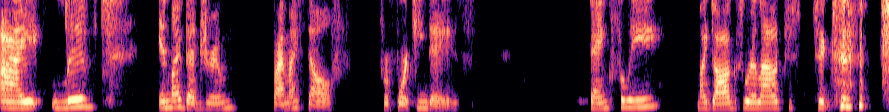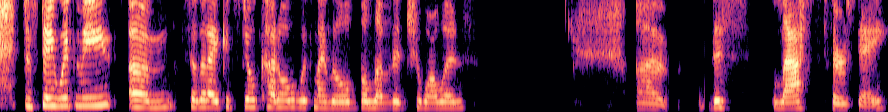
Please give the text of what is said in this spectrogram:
I lived in my bedroom by myself for 14 days. Thankfully, my dogs were allowed to, to, to stay with me um, so that I could still cuddle with my little beloved chihuahuas. Uh, this last Thursday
